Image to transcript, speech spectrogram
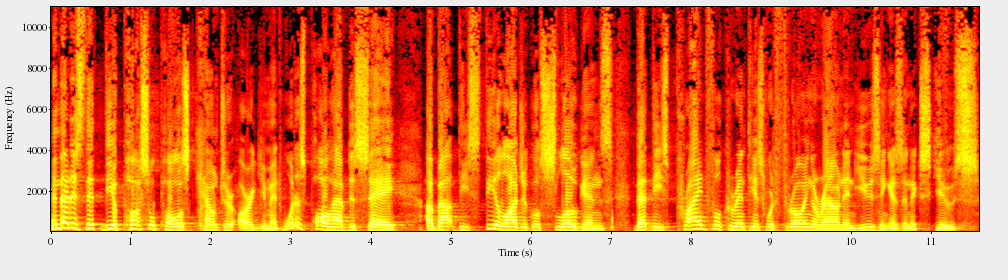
and that is that the Apostle Paul's counter argument. What does Paul have to say about these theological slogans that these prideful Corinthians were throwing around and using as an excuse?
